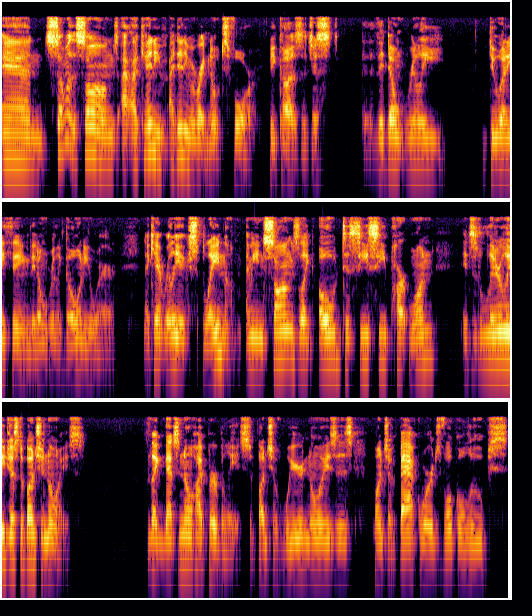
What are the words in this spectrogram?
and some of the songs I, I can't even I didn't even write notes for because it just they don't really do anything. They don't really go anywhere. I can't really explain them. I mean, songs like Ode to CC Part 1, it's literally just a bunch of noise. Like, that's no hyperbole. It's a bunch of weird noises, a bunch of backwards vocal loops,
